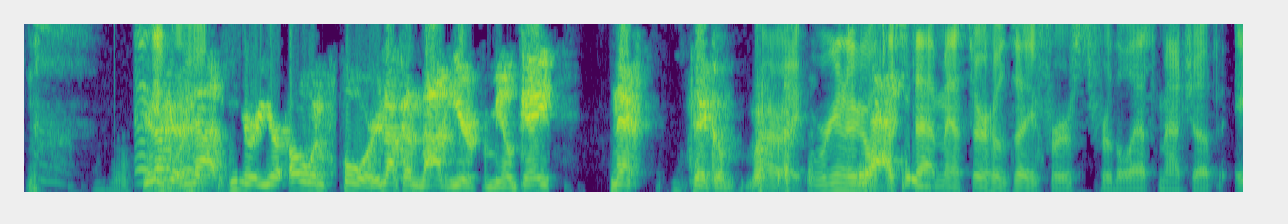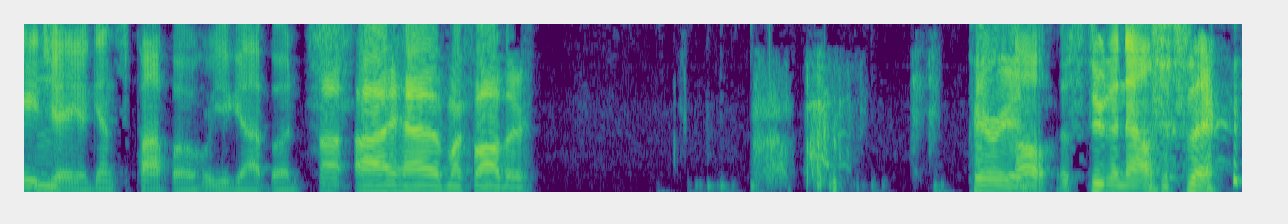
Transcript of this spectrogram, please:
You're not gonna not hear. You're 0 and 4. You're not gonna not hear from me. Okay. Next, pick him. All right, we're gonna go with the Yeah. Statmaster Jose first for the last matchup. AJ against Papo. Who you got, bud? Uh, I have my father. Period. Oh, the student analysis there.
